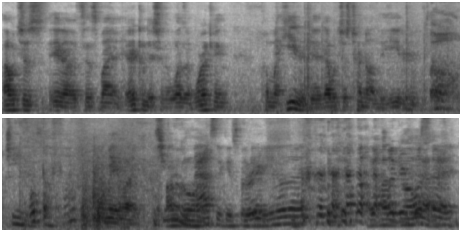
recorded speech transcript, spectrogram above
I would just you know since my air conditioner wasn't working, but my heater did, I would just turn on the heater. Oh, jeez. What the fuck? I mean like, You're I'm a going, masochist for there, you know that? I'm Hundred going, percent.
